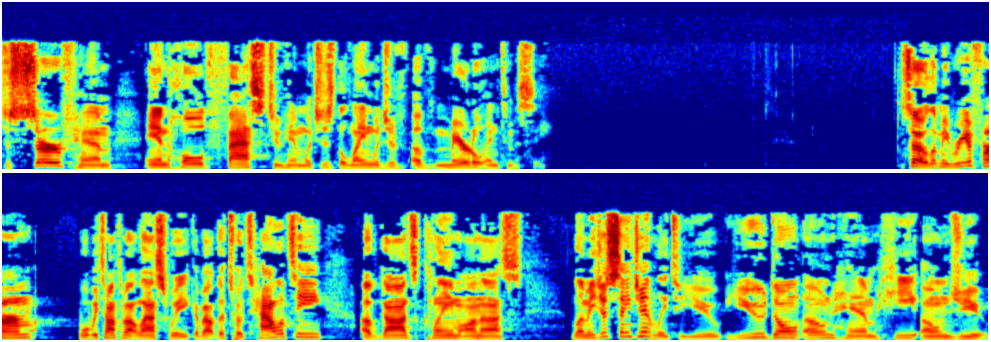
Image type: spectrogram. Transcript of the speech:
to serve him, and hold fast to him, which is the language of, of marital intimacy. So let me reaffirm what we talked about last week about the totality of God's claim on us. Let me just say gently to you, you don't own him, he owns you.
